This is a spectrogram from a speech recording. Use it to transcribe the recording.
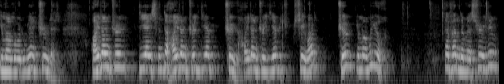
İmamı olmayan köyler. Ayranköy diye isminde Hayranköy diye köy. Hayranköy diye bir şey var. Köy imamı yok. Efendime söyleyeyim.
